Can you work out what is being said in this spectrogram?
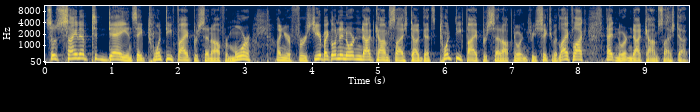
So sign up today and save 25% off or more on your first year by going to norton.com slash Doug. That's 25% off Norton 360 with Lifelock at norton.com slash Doug.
